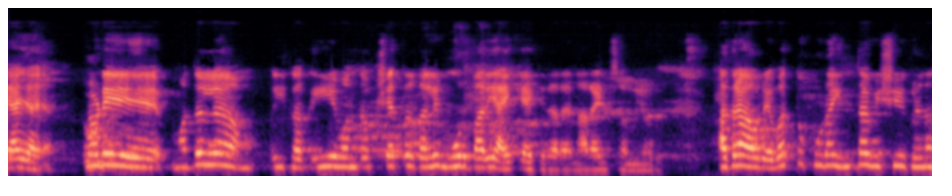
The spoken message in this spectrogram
ಯಾ ಯಾ ಯಾ. ನೋಡಿ ಮೊದಲ ಈಗ ಈ ಒಂದು ಕ್ಷೇತ್ರದಲ್ಲಿ ಮೂರು ಬಾರಿ ಆಯ್ಕೆ ಆಗಿದ್ದಾರೆ ನಾರಾಯಣ ಸ್ವಾಮಿ ಅವರು ಆದ್ರೆ ಅವ್ರು ಯಾವತ್ತೂ ಕೂಡ ಇಂಥ ವಿಷಯಗಳನ್ನ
